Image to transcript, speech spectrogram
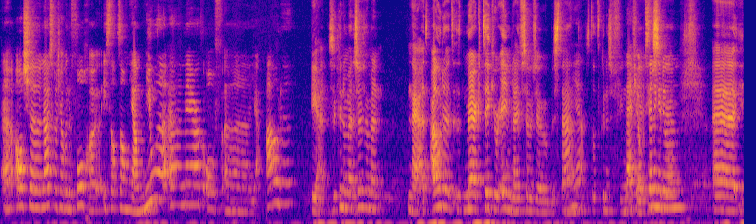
Eh, als je luisteraars jou willen volgen, is dat dan jouw nieuwe eh, merk of je oude? Ja, ze kunnen me sowieso mijn... Nou ja, het oude, het, het merk Take Your Aim blijft sowieso bestaan. Ja. Dus dat kunnen ze vinden. Blijf je ook bestellingen doen? Eh,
